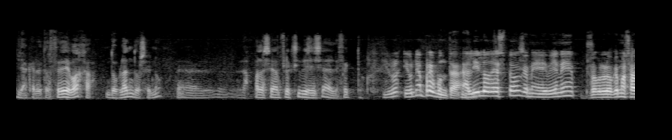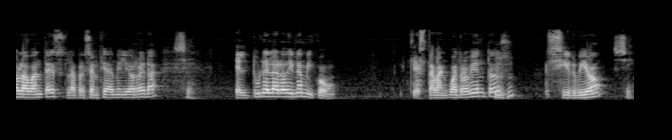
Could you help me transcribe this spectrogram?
y la que retrocede baja, doblándose, ¿no? Eh, las palas sean flexibles y ese era el efecto. Y una pregunta, al hilo de esto que me viene sobre lo que hemos hablado antes, la presencia de Emilio Herrera, sí. el túnel aerodinámico que estaba en cuatro vientos sirvió sí.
